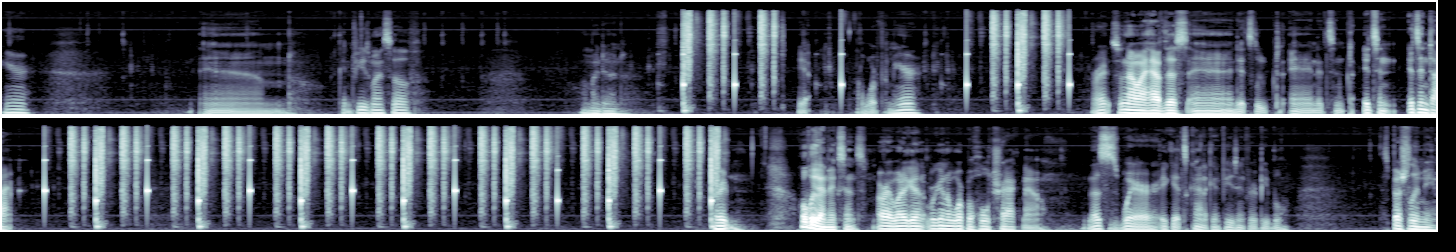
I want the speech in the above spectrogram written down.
here, and confuse myself. What am I doing? Yeah, I'll warp from here. All right, so now I have this, and it's looped, and it's in, it's in, it's in time. Right. Hopefully that makes sense. All right, we're gonna we're gonna warp a whole track now. This is where it gets kind of confusing for people, especially me.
